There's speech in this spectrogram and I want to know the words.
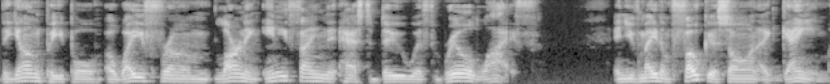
the young people away from learning anything that has to do with real life, and you've made them focus on a game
